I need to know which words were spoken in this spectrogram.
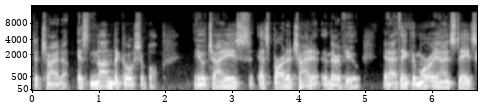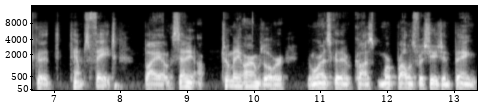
to China. It's non-negotiable. You know, Chinese as part of China in their view, and I think the more the United States could tempts fate by uh, sending too many arms over, the more it's going to cause more problems for Xi Jinping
